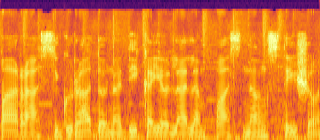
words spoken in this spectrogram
para sigurado na di kayo lalampas ng station.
